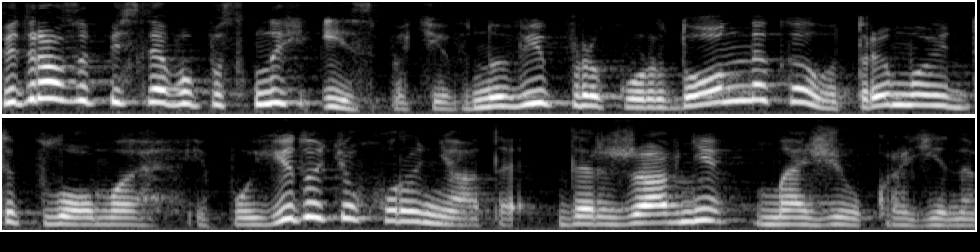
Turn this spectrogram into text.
Відразу після випускних іспитів нові прикордонники отримують дипломи і поїдуть охороняти державні межі України.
